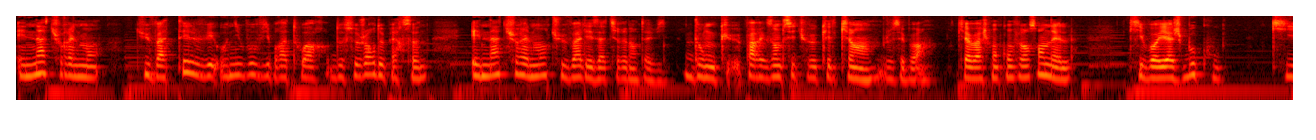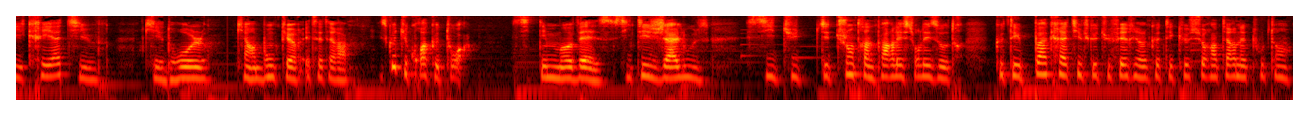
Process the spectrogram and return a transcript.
Et naturellement, tu vas t'élever au niveau vibratoire de ce genre de personnes et naturellement tu vas les attirer dans ta vie. Donc par exemple si tu veux quelqu'un, je sais pas, qui a vachement confiance en elle, qui voyage beaucoup, qui est créative, qui est drôle, qui a un bon cœur, etc. Est-ce que tu crois que toi, si t'es mauvaise, si t'es jalouse, si tu es toujours en train de parler sur les autres, que t'es pas créative, que tu fais rien, que t'es que sur internet tout le temps,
